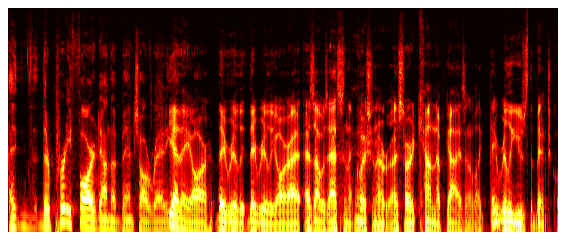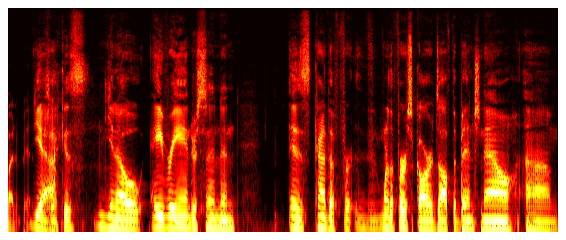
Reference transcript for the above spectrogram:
I, they're pretty far down the bench already. yeah, they are. They really they really are. I, as I was asking that question, I, I started counting up guys, and I'm like, they really use the bench quite a bit. Yeah, So- because you know Avery Anderson and is kind of the fir- one of the first guards off the bench now. Um,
